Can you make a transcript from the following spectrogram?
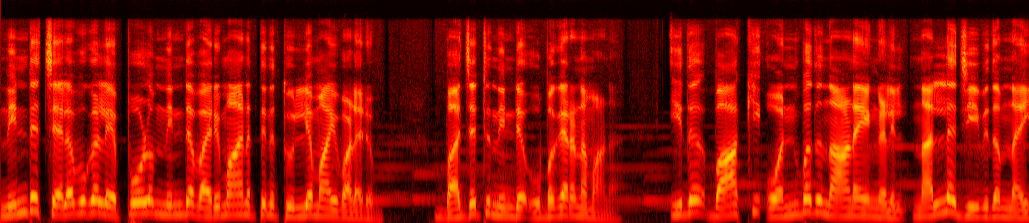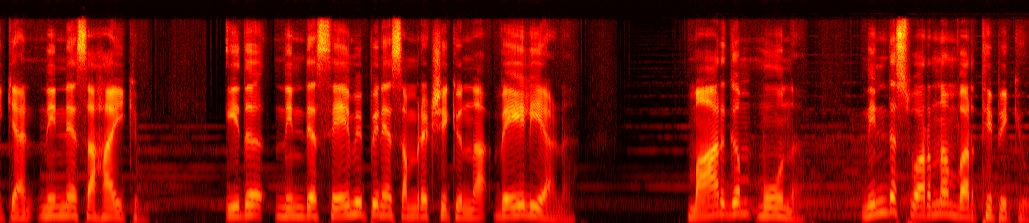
നിന്റെ ചെലവുകൾ എപ്പോഴും നിന്റെ വരുമാനത്തിന് തുല്യമായി വളരും. ബജറ്റ് നിന്റെ ഉപകരണമാണ്. ഇത് ബാക്കി ഒൻപത് നാണയങ്ങളിൽ നല്ല ജീവിതം നയിക്കാൻ നിന്നെ സഹായിക്കും. ഇത് നിന്റെ സേമിപ്പിനെ സംരക്ഷിക്കുന്ന വേലിയാണ്. മാർഗം മൂന്ന്. നിന്റെ സ്വർണം വർദ്ധിപ്പിക്കൂ.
